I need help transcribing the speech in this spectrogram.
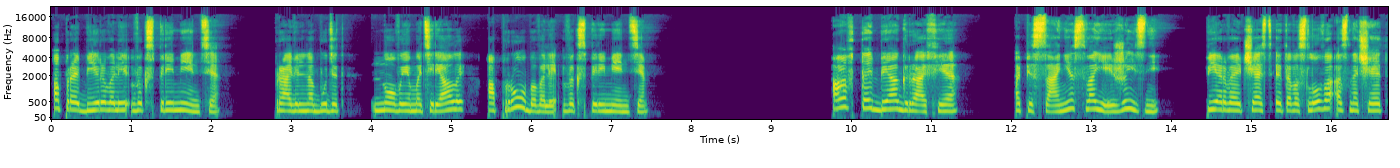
опробировали в эксперименте». Правильно будет «новые материалы опробовали в эксперименте». Автобиография. Описание своей жизни. Первая часть этого слова означает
